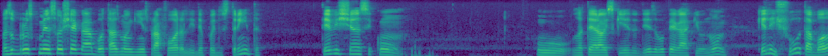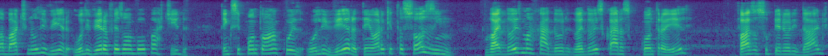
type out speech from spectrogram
Mas o Brusco começou a chegar, botar as manguinhas para fora ali depois dos 30. Teve chance com o lateral esquerdo deles, eu vou pegar aqui o nome, que ele chuta, a bola bate no Oliveira. O Oliveira fez uma boa partida. Tem que se pontuar uma coisa, o Oliveira tem hora que tá sozinho vai dois marcadores, vai dois caras contra ele, faz a superioridade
